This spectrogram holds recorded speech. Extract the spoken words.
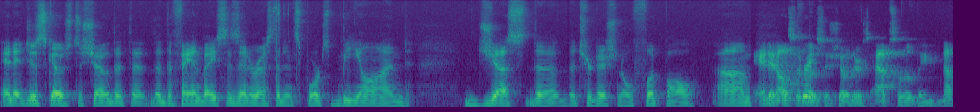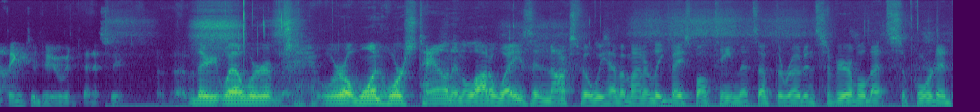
and it just goes to show that the, the, the fan base is interested in sports beyond just the, the traditional football. Um, and it also goes to show there's absolutely nothing to do in Tennessee. There, well, we're we're a one horse town in a lot of ways. In Knoxville, we have a minor league baseball team that's up the road in Sevierville that's supported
